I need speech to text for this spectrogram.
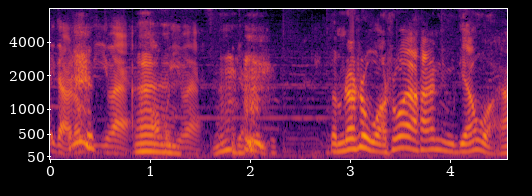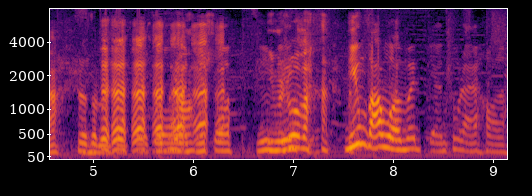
一点都不意外，毫不意外。怎么着？是我说呀，还是你们点我呀？是怎么 说？你们说吧。您把我们点出来好了。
